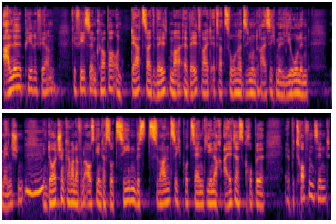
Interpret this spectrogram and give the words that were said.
alle peripheren Gefäße im Körper und derzeit äh, weltweit etwa 237 Millionen Menschen. Mhm. In Deutschland kann man davon ausgehen, dass so 10 bis 20 Prozent je nach Altersgruppe äh, betroffen sind.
